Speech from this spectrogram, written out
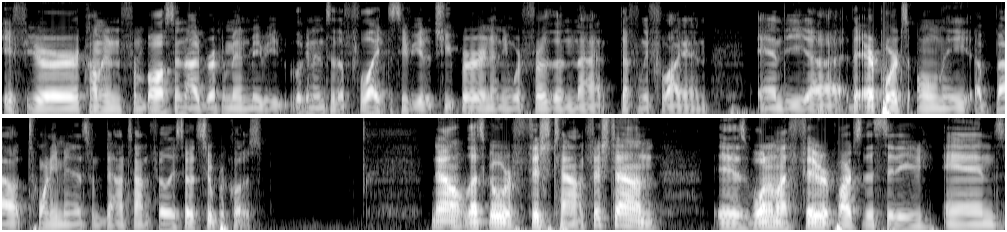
if you're coming from Boston, I'd recommend maybe looking into the flight to see if you get it cheaper, and anywhere further than that, definitely fly in. And the uh, the airport's only about 20 minutes from downtown Philly, so it's super close. Now let's go over Fishtown. Fishtown is one of my favorite parts of the city, and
